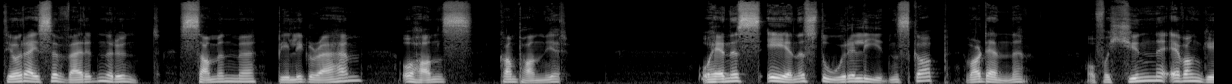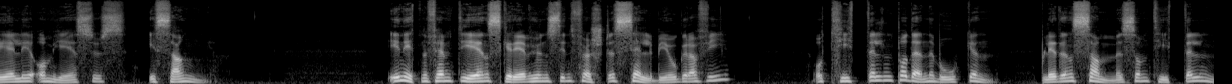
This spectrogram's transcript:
til å reise verden rundt sammen med Billy Graham og hans kampanjer. Og hennes ene store lidenskap var denne, å forkynne evangeliet om Jesus i sang. I 1951 skrev hun sin første selvbiografi, og tittelen på denne boken ble den samme som tittelen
